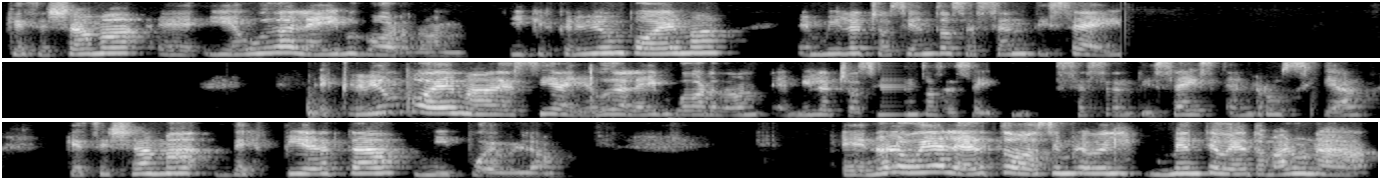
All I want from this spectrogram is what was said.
que se llama eh, Yehuda Leib Gordon y que escribió un poema en 1866. Escribió un poema, decía Yehuda Leib Gordon, en 1866 en Rusia, que se llama Despierta mi pueblo. Eh, no lo voy a leer todo, simplemente voy a tomar una,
